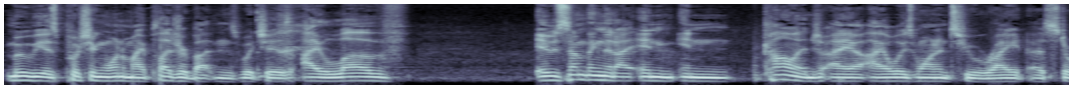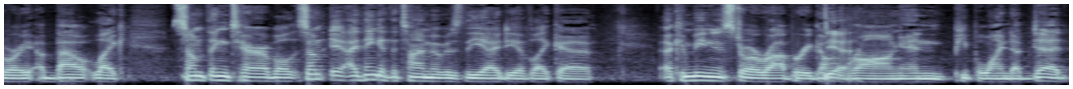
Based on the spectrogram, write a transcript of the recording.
movie is pushing one of my pleasure buttons, which is I love. It was something that I in in college I I always wanted to write a story about like something terrible. Some I think at the time it was the idea of like a a convenience store robbery gone Yeah. wrong and people wind up dead,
